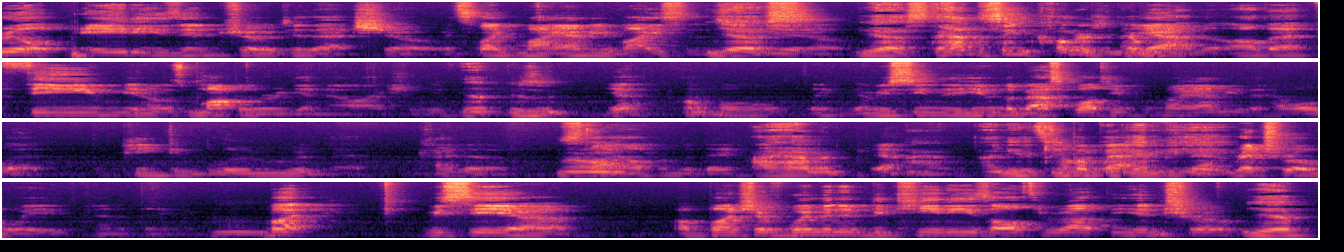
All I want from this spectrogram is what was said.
real 80s intro to that show. It's like Miami Vices. Yes, You know. yes, they had the same colors and everything. Yeah, all that theme, you know, it's popular again now, actually. Yeah, is it? Yeah, the whole thing. Have you seen the even the basketball team from Miami? They have all that pink and blue and that kind of No. style from the day. I haven't. Yeah. I, haven't. I need to keep up back, with the that NBA. retro wave kind of thing. Mm. But we see uh, a bunch of women in bikinis all throughout the intro. Yep.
